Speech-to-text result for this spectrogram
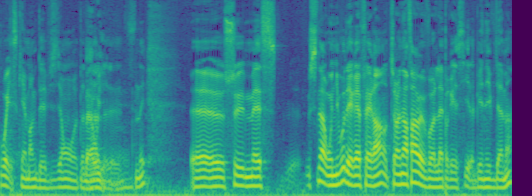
Oui, ce qui est un manque de vision euh, totale Ben oui. de Disney. Euh, mais dans- au niveau des références, un enfant va l'apprécier, là, bien évidemment.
